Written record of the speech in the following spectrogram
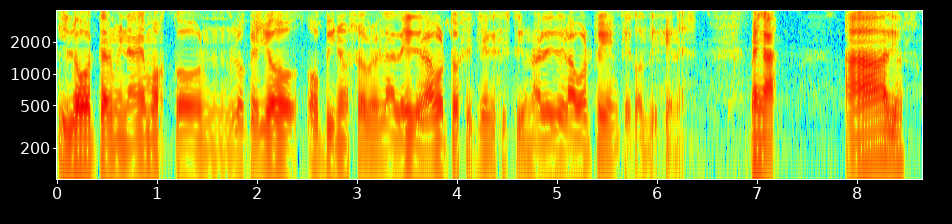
Y luego terminaremos con lo que yo opino sobre la ley del aborto, si tiene que existir una ley del aborto y en qué condiciones. Venga, adiós.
